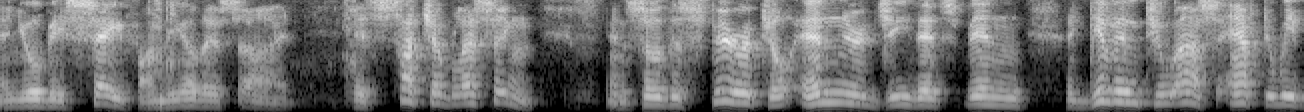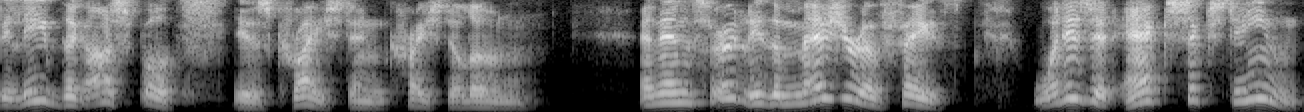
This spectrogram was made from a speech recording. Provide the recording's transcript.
and you'll be safe on the other side it's such a blessing and so the spiritual energy that's been given to us after we believe the gospel is Christ and Christ alone. And then thirdly, the measure of faith. What is it? Acts 16.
